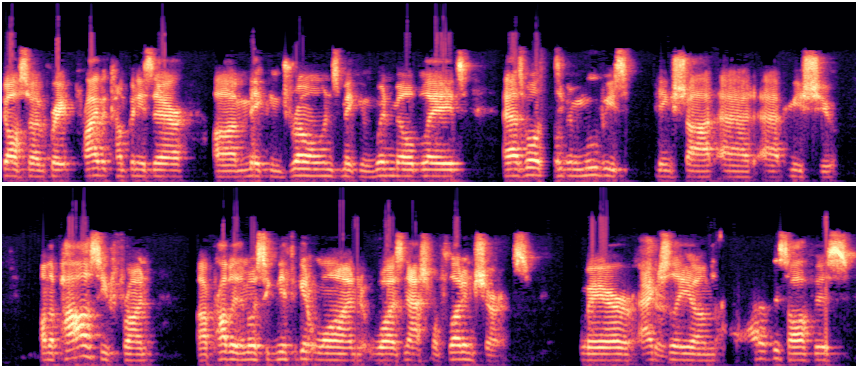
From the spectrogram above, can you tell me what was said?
You also have great private companies there um, making drones, making windmill blades, as well as even movies being shot at, at Michoud. On the policy front, uh, probably the most significant one was national flood insurance, where actually um, out of this office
